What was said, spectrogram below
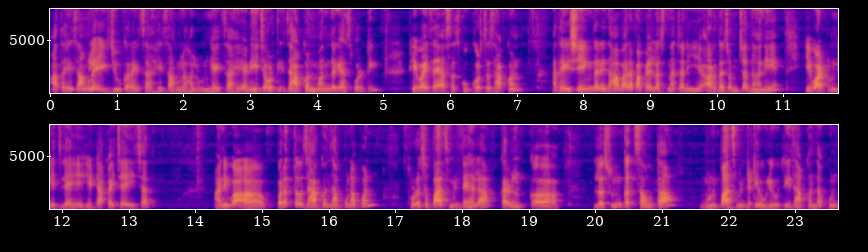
आता हे चांगलं एकजीव करायचं आहे चांगलं हलवून घ्यायचं आहे आणि ह्याच्यावरती झाकण मंद गॅसवरती ठेवायचं आहे असंच कुकरचं झाकण. आता हे शेंगदाणे दहा बारा पाकळ्या लसणाचा आणि हे अर्धा चमचा धने हे वाटून घेतले आहे. हे टाकायचे आहे याच्यात. आणि वा परत झाकण झाकून आपण थोडंसं पाच मिनटं ह्याला कारण क- लसूण कच्चा होता म्हणून पाच मिनटं ठेवली होती झाकण झाकून.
